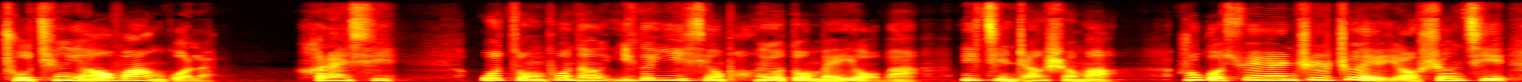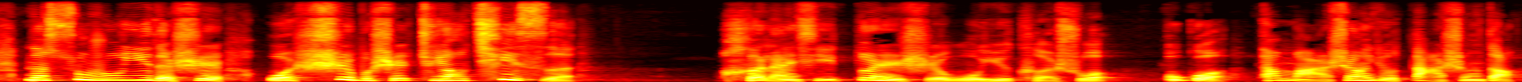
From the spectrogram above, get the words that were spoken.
楚清瑶望过来，贺兰溪。我总不能一个异性朋友都没有吧？你紧张什么？如果轩辕志这也要生气，那素如意的事，我是不是就要气死？贺兰溪顿时无语可说。不过他马上又大声道：“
